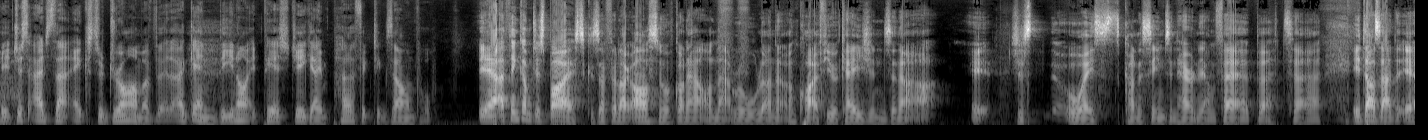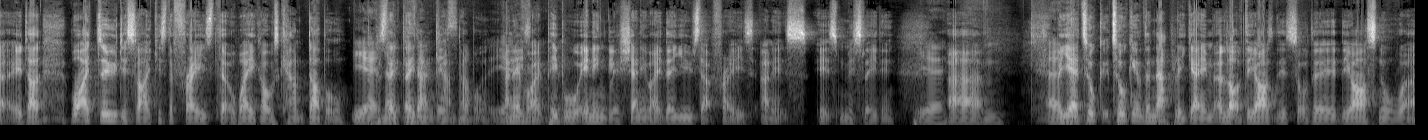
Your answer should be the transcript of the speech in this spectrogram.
it just adds that extra drama. But again, the United PSG game, perfect example. Yeah, I think I'm just biased because I feel like Arsenal have gone out on that rule on, on quite a few occasions, and uh, it just always kind of seems inherently unfair. But uh, it does add. It, it does. What I do dislike is the phrase that away goals count double. Yeah, because no, they, they don't count not- double. yeah, and everyone, exactly. people in English anyway, they use that phrase, and it's it's misleading. Yeah. Um, Um, but yeah, talk, talking of the Napoli game, a lot of the, the sort of the, the Arsenal. Uh,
